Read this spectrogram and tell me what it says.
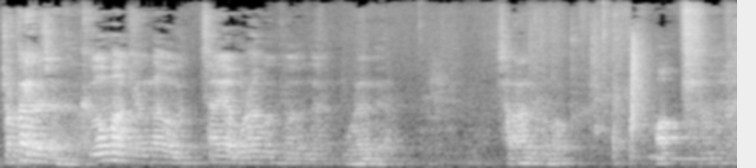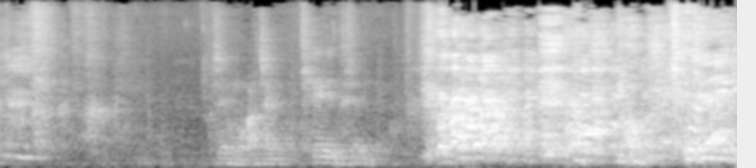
적당히 그랬잖아. 그것만 기억나고 자기가 뭐라고 기억 안 나요? 뭐랬는데? 사랑하는 그거. 어? 어제 뭐 아차리 뭐 케일이. 왜 이렇게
